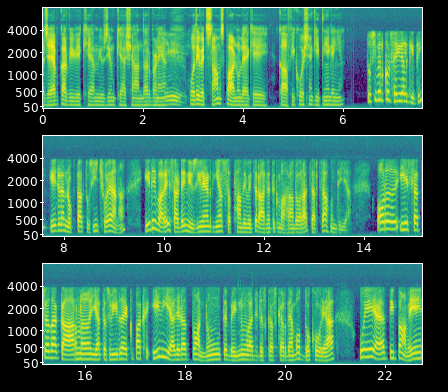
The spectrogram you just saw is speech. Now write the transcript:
ਅਜਾਇਬ ਘਰ ਵੀ ਵੇਖਿਆ ਮਿਊਜ਼ੀਅਮ ਕਿਆ ਸ਼ਾਨਦਾਰ ਬਣਿਆ। ਉਹਦੇ ਵਿੱਚ ਸਾਂਭ ਸੰਭਾਲ ਨੂੰ ਲੈ ਕੇ ਕਾਫੀ ਕੋਸ਼ਿਸ਼ਾਂ ਕੀਤੀਆਂ ਗਈਆਂ। ਤੁਸੀਂ ਬਿਲਕੁਲ ਸਹੀ ਗੱਲ ਕੀਤੀ। ਇਹ ਜਿਹੜਾ ਨੁਕਤਾ ਤੁਸੀਂ ਛੋਇਆ ਨਾ ਇਹਦੇ ਬਾਰੇ ਸਾਡੇ ਨਿਊਜ਼ੀਲੈਂਡ ਦੀਆਂ ਸੱਥਾਂ ਦੇ ਵਿੱਚ ਰਾਜਨੀਤਿਕ ਮਾਹਰਾਂ ਦੁਆਰਾ ਚਰਚਾ ਹੁੰਦੀ ਆ। ਔਰ ਇਸ ਚਰਚਾ ਦਾ ਕਾਰਨ ਜਾਂ ਤਸਵੀਰ ਦਾ ਇੱਕ ਪੱਖ ਇਹ ਵੀ ਆ ਜਿਹੜਾ ਤੁਹਾਨੂੰ ਤੇ ਮੈਨੂੰ ਅੱਜ ਡਿਸਕਸ ਕਰਦੇ ਆ ਬਹੁਤ ਦੁੱਖ ਹੋ ਰਿਹਾ। ਉਹ ਇਹ ਹੈ ਕਿ ਭਾਵੇਂ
